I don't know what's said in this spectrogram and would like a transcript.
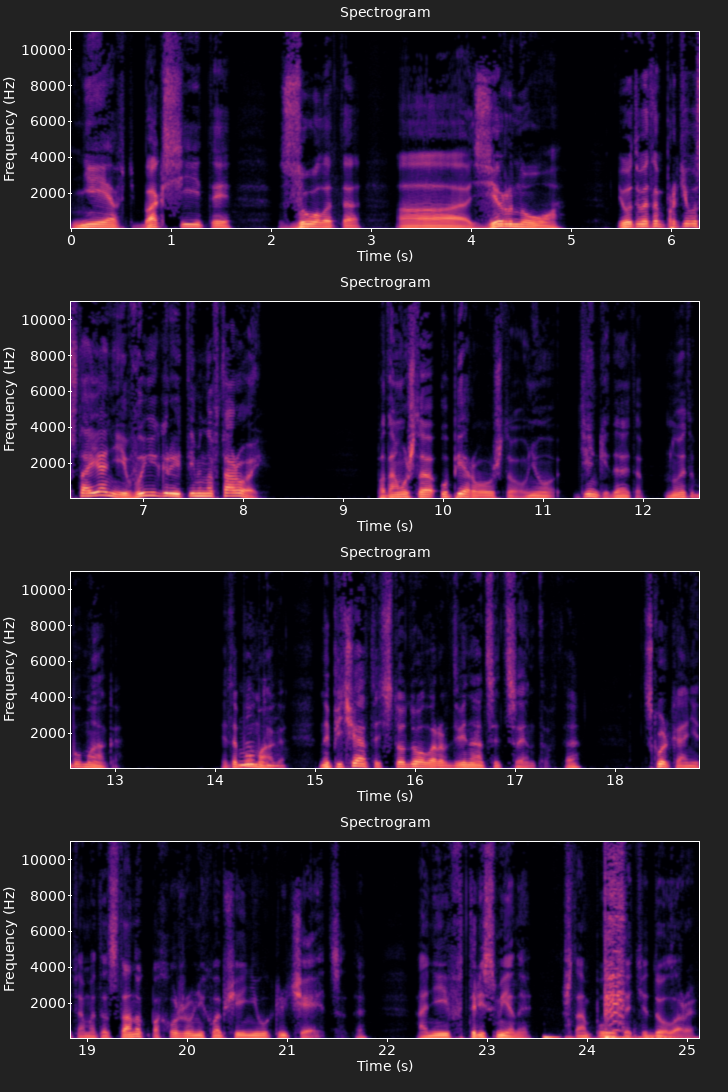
нефть, бокситы, золото, э, зерно. И вот в этом противостоянии выиграет именно второй. Потому что у первого что? У него деньги, да, это, ну, это бумага. Это ну, бумага. Да. Напечатать 100 долларов 12 центов, да? Сколько они там, этот станок, похоже, у них вообще и не выключается, да? Они в три смены штампуют эти доллары.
